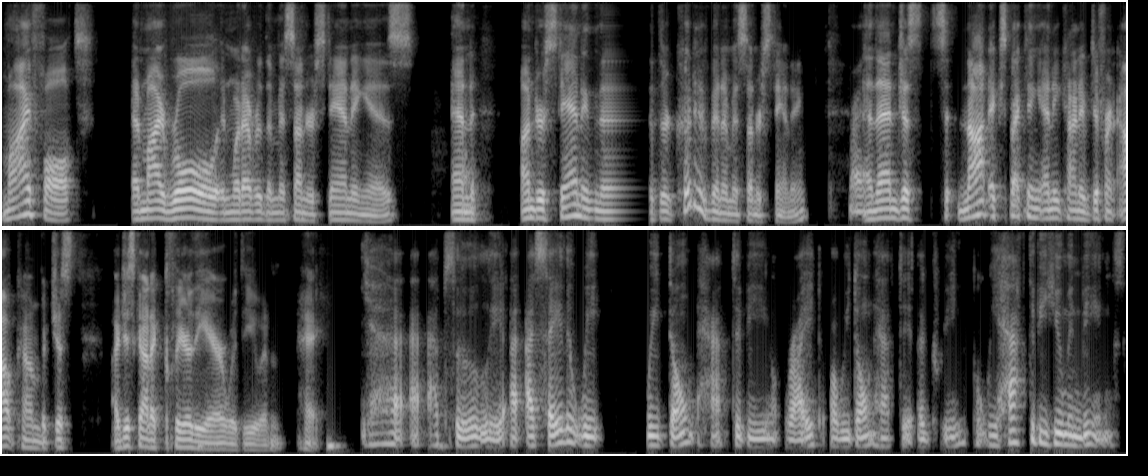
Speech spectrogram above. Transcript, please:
my fault and my role in whatever the misunderstanding is, and understanding that there could have been a misunderstanding, Right. and then just not expecting any kind of different outcome, but just I just got to clear the air with you. And hey, Yeah, absolutely. I, I say that we we don't have to be right or we don't have to agree, but we have to be human beings.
